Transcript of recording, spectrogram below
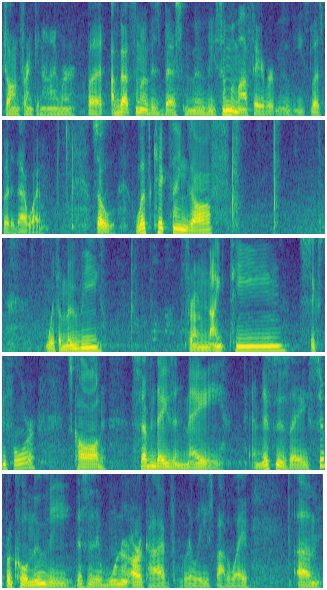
John Frankenheimer, but I've got some of his best movies, some of my favorite movies, let's put it that way. So let's kick things off with a movie from 1964. It's called Seven Days in May. And this is a super cool movie. This is a Warner Archive release, by the way. Um,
